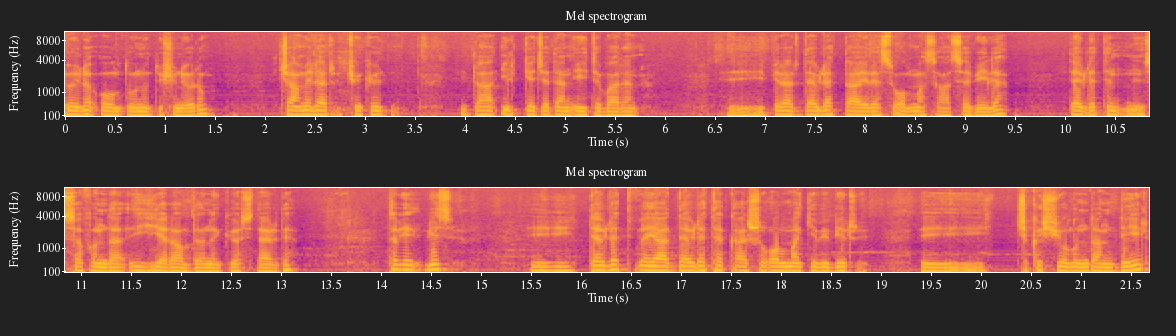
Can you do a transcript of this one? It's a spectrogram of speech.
öyle olduğunu düşünüyorum. Camiler çünkü daha ilk geceden itibaren birer devlet dairesi olması hasebiyle devletin safında yer aldığını gösterdi. Tabi biz e, devlet veya devlete karşı olma gibi bir e, çıkış yolundan değil,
